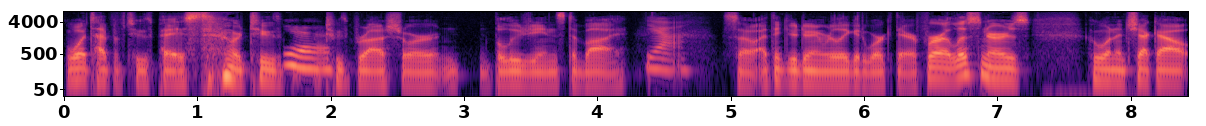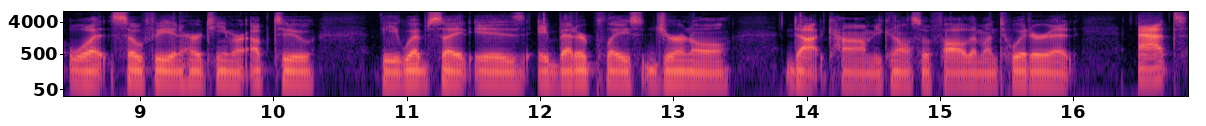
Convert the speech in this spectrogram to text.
what type of toothpaste or tooth Yeah. toothbrush or blue jeans to buy. yeah. So I think you're doing really good work there. For our listeners who want to check out what Sophie and her team are up to, the website is a betterplacejournal.com. You can also follow them on Twitter at at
